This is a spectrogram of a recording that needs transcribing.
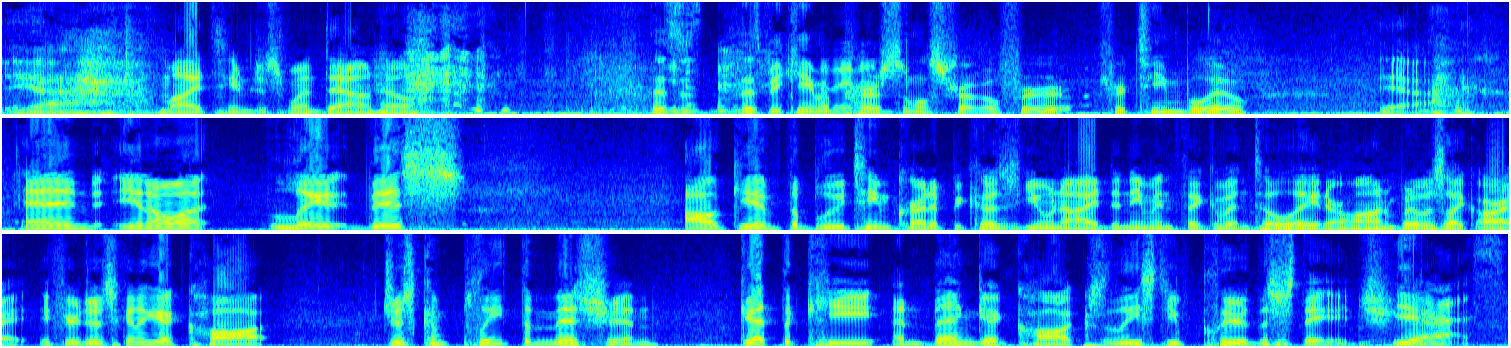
yeah, my team just went downhill. This is this became a But they didn't. personal struggle for for Team Blue. Yeah, and you know what? Late this, I'll give the blue team credit because you and I didn't even think of it until later on. But it was like, all right, if you're just gonna get caught, just complete the mission, get the key, and then get caught because at least you've cleared the stage. Yeah. Yes.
